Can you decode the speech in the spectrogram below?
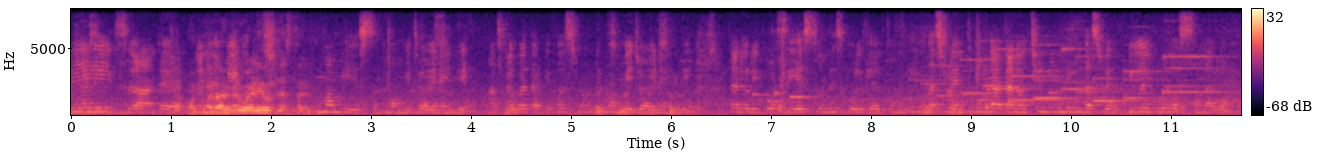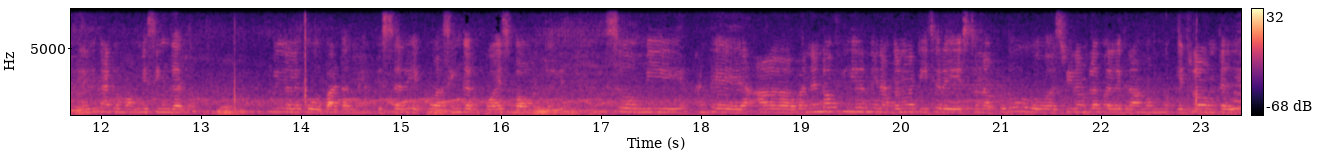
రియల్లీ ఇట్స్ అంటే? మమ్మీ చేస్తుంది. మమ్మీ జాయిన్ అయింది. అక్టోబర్ థర్టీ ఫస్ట్ నుండి మమ్మీ జాయిన్ అయింది. తను రిపోర్ట్స్ చేస్తుంది స్కూల్కి వెళ్తుంది. ఇంకా స్ట్రెంత్ కూడా తను వచ్చిన నుండి ఇంకా స్ట్రెంత్ పిల్లలు కూడా వస్తున్నారు. ఎందుకంటే మమ్మీ సింగర్ పిల్లలకు పాటలు నేర్పిస్తుంది. ఎక్కువ సింగర్ వాయిస్ బాగుంటుంది. సో మీ అంటే వన్ అండ్ హాఫ్ ఇయర్ నేను అంగన్వాడీ టీచర్ చేస్తున్నప్పుడు శ్రీరాములపల్లి గ్రామం ఎట్లా ఉంటుంది?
